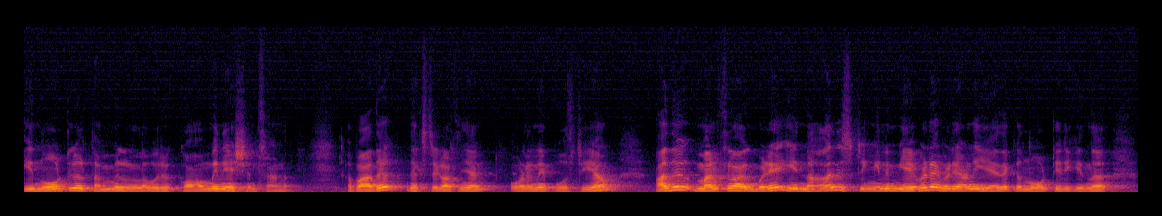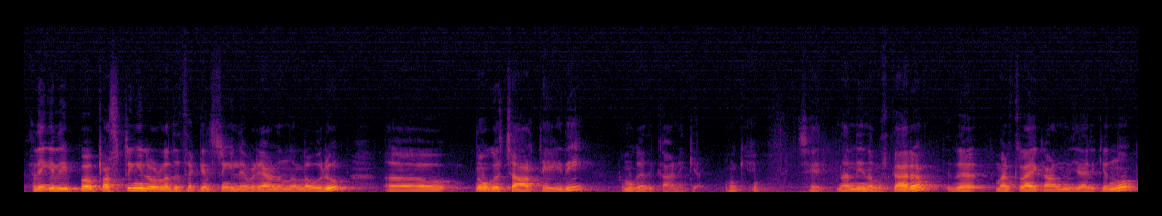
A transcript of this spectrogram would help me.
ഈ നോട്ടുകൾ തമ്മിലുള്ള ഒരു കോമ്പിനേഷൻസ് ആണ്. അപ്പോൾ അത് നെക്സ്റ്റ് ക്ലാസ്സിൽ ഞാൻ ഉടനെ പോസ്റ്റ് ചെയ്യാം. അത് മനസ്സിലാകുമ്പോഴേ ഈ നാല് സ്ട്രിങ്ങിലും എവിടെ എവിടെയാണ് ഏതൊക്കെ നോട്ട് ഇരിക്കുന്നത്? അല്ലെങ്കിൽ ഇപ്പോൾ ഫസ്റ്റ് സ്ട്രിങ്ങിലുള്ളത് സെക്കൻഡ് സ്ട്രിങ്ങിൽ എവിടെയാണെന്നുള്ള ഒരു നമുക്ക് ചാർട്ട് എഴുതി നമുക്കത് കാണിക്കാം. ഓക്കെ ശരി. നന്ദി നമസ്കാരം. ഇത് മനസ്സിലായി കാണുമെന്ന് വിചാരിക്കുന്നു.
